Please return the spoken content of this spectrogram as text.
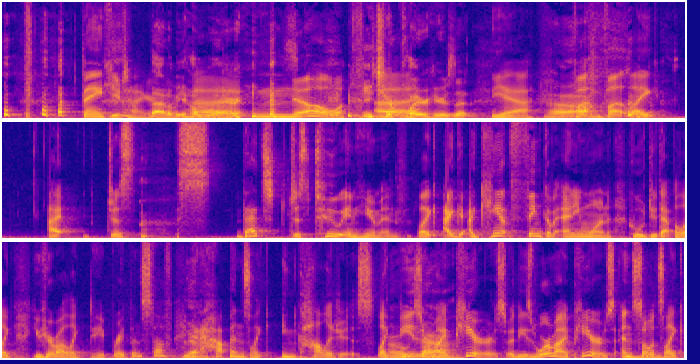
cold blood. Thank you, Tiger. That'll be Uh, hilarious. no, Future uh, player hears it. Yeah, Oh. but but like, I just that's just too inhuman. Like I, I can't think of anyone who would do that. But like you hear about like date rape and stuff. Yeah. It happens like in colleges. Like Oh, these are my. Mm-hmm. peers or these were my peers, and so it's like,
